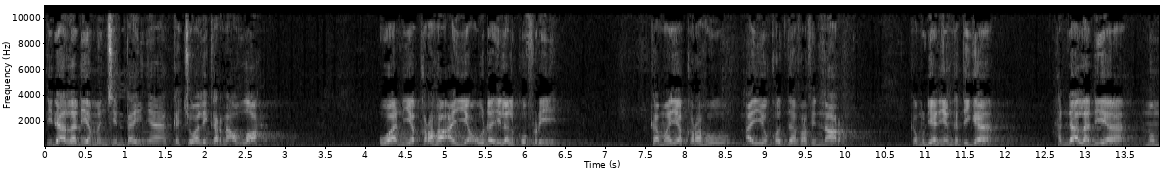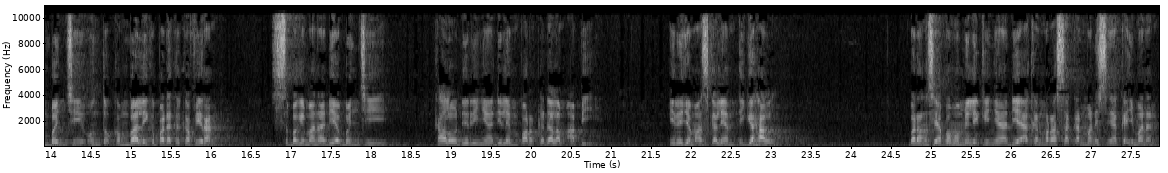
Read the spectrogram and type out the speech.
tidaklah dia mencintainya kecuali karena Allah. Wa an yakraha ay yauda ilal kufri kama yakrahu ay yuqdhafa finnar. Kemudian yang ketiga hendaklah dia membenci untuk kembali kepada kekafiran sebagaimana dia benci kalau dirinya dilempar ke dalam api. Ini jemaah sekalian tiga hal. Barang siapa memilikinya, dia akan merasakan manisnya keimanan.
